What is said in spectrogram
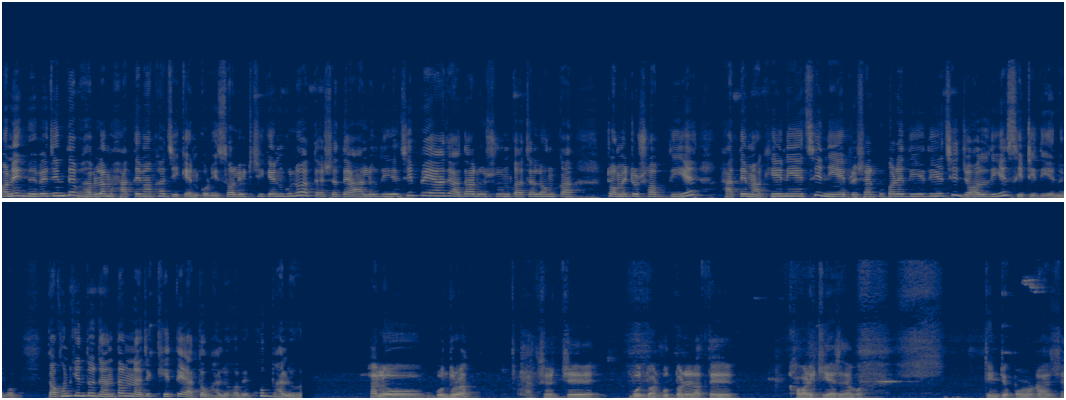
অনেক ভেবেচিন্তে ভাবলাম হাতে মাখা চিকেন করি। সলিড চিকেনগুলো আর তার সাথে আলু দিয়েছি, পেঁয়াজ, আদা, রসুন, কাঁচা লঙ্কা, টমেটো সব দিয়ে হাতে মাখিয়ে নিয়েছি, নিয়ে প্রেশার কুকারে দিয়ে দিয়েছি, জল দিয়ে সিটি দিয়ে নেব। তখন কিন্তু জানতাম না যে খেতে এত ভালো হবে, খুব ভালো হবে। হ্যালো বন্ধুরা, আজকে হচ্ছে বুধবার। বুধবারে রাতে খাবারে কী আছে দেখো? তিনটে পরোটা আছে,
